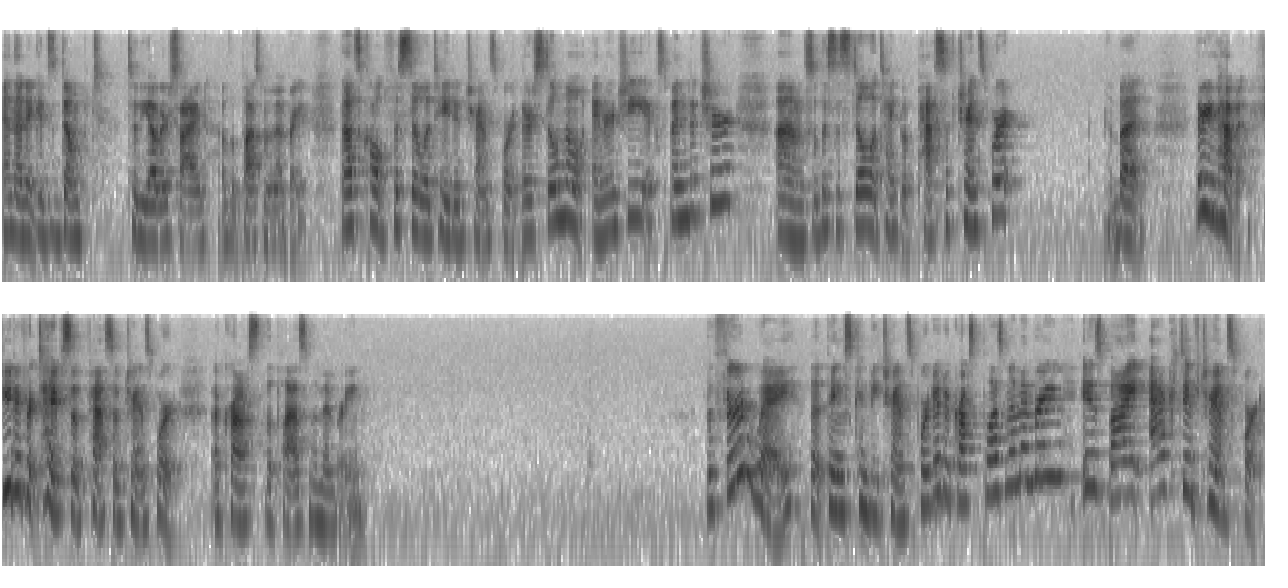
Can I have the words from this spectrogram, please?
and then it gets dumped to the other side of the plasma membrane. That's called facilitated transport. There's still no energy expenditure, um, so this is still a type of passive transport, but there you have it. A few different types of passive transport across the plasma membrane. The third way that things can be transported across the plasma membrane is by active transport.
